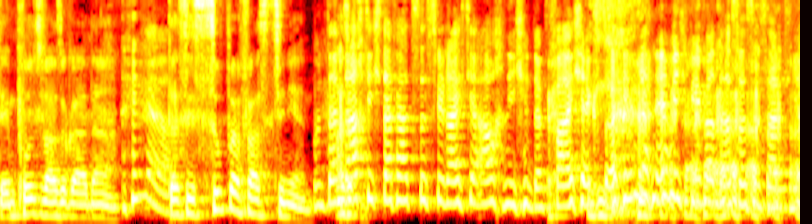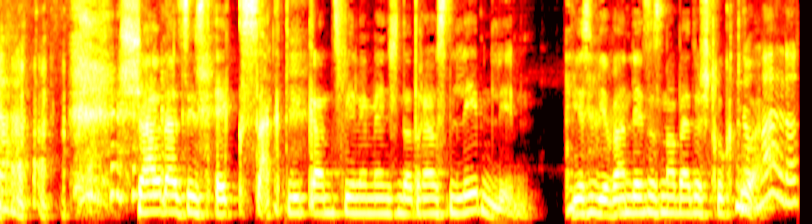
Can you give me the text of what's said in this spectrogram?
Der Impuls war sogar da. Ja. Das ist super faszinierend. Und dann Also- dachte ich, da hat es das vielleicht ja auch nicht. Und dann fahre ich extra hin, dann nehme ich lieber das, was es halt hier hat. Schau, das ist exakt wie ganz viele Menschen da draußen leben leben. Wir, sind, wir waren letztes Mal bei der Struktur. Normal, oder?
